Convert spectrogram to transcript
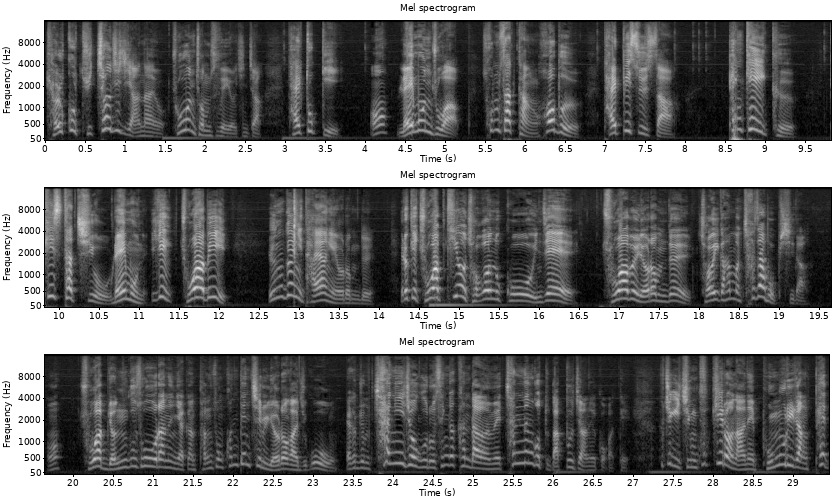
결코 뒤처지지 않아요. 좋은 점수예요, 진짜. 달토끼, 어, 레몬 조합, 솜사탕, 허브, 달빛술사, 팬케이크, 피스타치오, 레몬 이게 조합이 은근히 다양해요, 여러분들. 이렇게 조합 티어 적어놓고 이제 조합을 여러분들 저희가 한번 찾아봅시다. 어? 조합 연구소라는 약간 방송 컨텐츠를 열어가지고 약간 좀 창의적으로 생각한 다음에 찾는 것도 나쁘지 않을 것 같아. 솔직히 지금 쿠키런 안에 보물이랑 펫,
